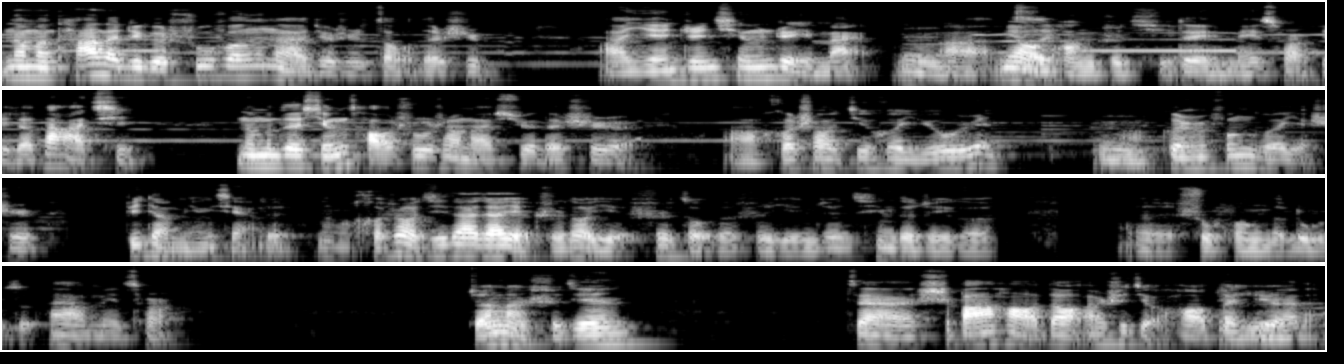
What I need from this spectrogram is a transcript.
那么他的这个书风呢，就是走的是啊颜真卿这一脉。嗯啊，庙堂之气。对，没错，比较大气。那么在行草书上呢，学的是啊何绍基和于右任。嗯，个人风格也是比较明显。对，那么何绍基大家也知道，也是走的是颜真卿的这个呃书风的路子。啊，没错。展览时间在十八号到二十九号，本月的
